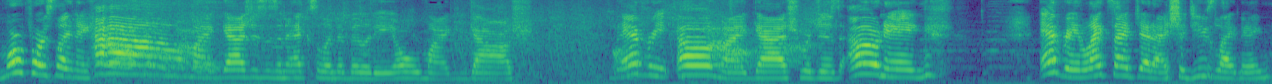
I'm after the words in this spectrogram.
More force lightning. Haha! Oh, oh my gosh, this is an excellent ability. Oh my gosh. Every oh my gosh, we're just owning. Every light side Jedi should use lightning.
